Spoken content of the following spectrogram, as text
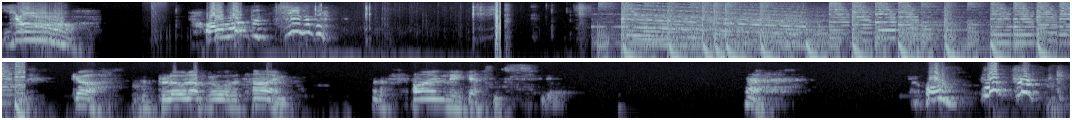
Yo! Oh, what the Jesus! God, it's blown up all the time. I'm gonna finally get some sleep. Ah. Oh, what the?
